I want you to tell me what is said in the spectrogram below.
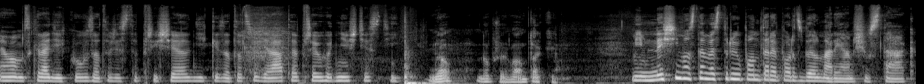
Já vám zkrát děkuji za to, že jste přišel, díky za to, co děláte, přeju hodně štěstí. No, dobře, vám taky. Mým dnešním hostem ve studiu Ponte Reports byl Marian Šusták.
